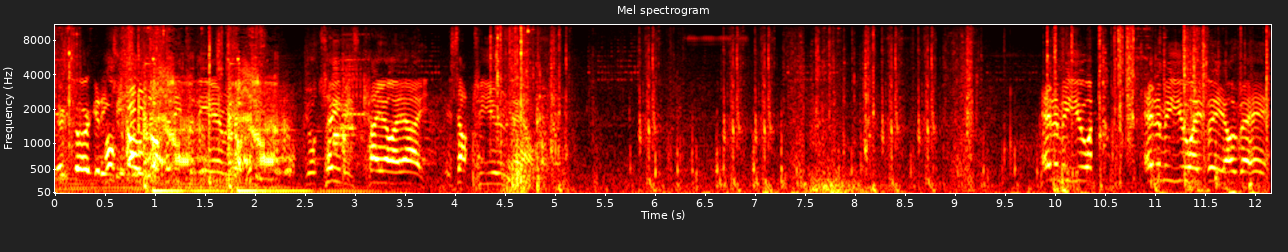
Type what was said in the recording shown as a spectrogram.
They're targeting me. Hostile dropping into the area. Your team is KIA. It's up to you now. Enemy U enemy UAV overhead.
